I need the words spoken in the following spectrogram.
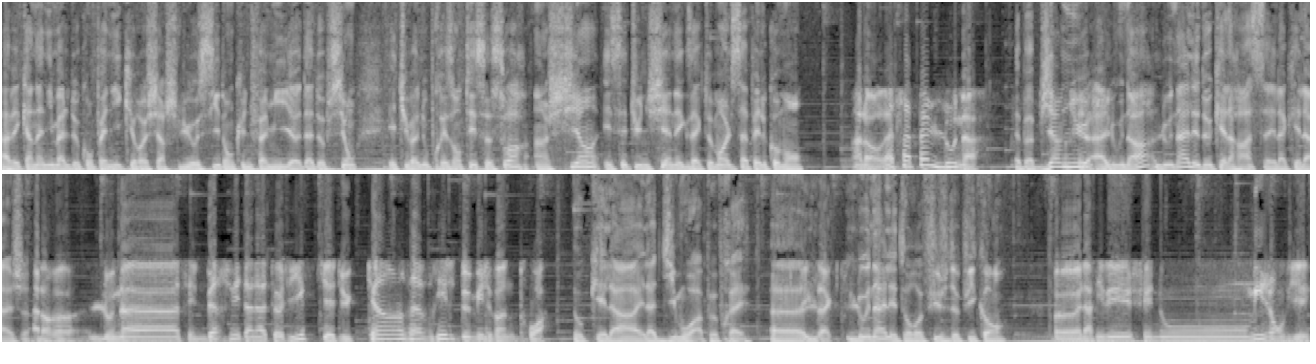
avec un animal de compagnie qui recherche lui aussi donc une famille d'adoption. Et tu vas nous présenter ce soir un chien et c'est une chienne exactement. Elle s'appelle comment? Alors, elle s'appelle Luna. eh ben, bienvenue à Luna. Luna, elle est de quelle race? Elle a quel âge? Alors, euh, Luna, c'est une berger d'Anatolie qui est du 15 avril 2023. Donc elle a, elle a 10 mois à peu près. Euh, Exact. Luna, elle est au refuge depuis quand? Euh, elle est arrivée chez nous mi-janvier.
